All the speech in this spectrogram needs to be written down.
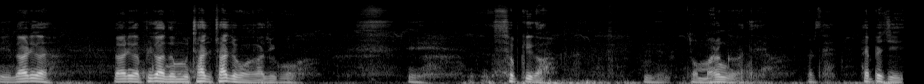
이 날이가 날이가 비가 너무 자주 자주 와가지고 이 습기가 음, 좀 많은 것 같아요. 그래서 햇볕이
